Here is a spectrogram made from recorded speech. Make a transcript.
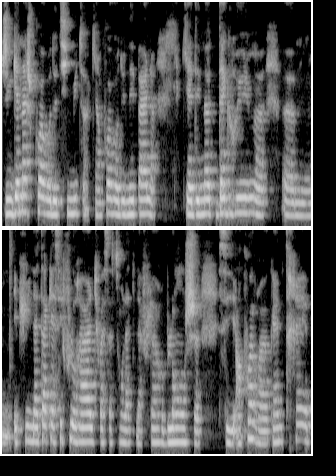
j'ai une ganache poivre de Timut, qui est un poivre du Népal, qui a des notes d'agrumes, et puis une attaque assez florale. Tu vois, ça sent la, la fleur blanche. C'est un poivre quand même très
